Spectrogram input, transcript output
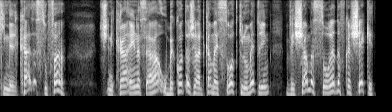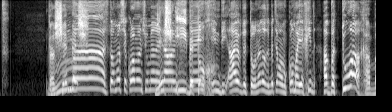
כי מרכז הסופה, שנקרא עין הסערה, הוא בקוטר של עד כמה עשרות קילומטרים, ושם שורר דווקא שקט. והשמש... מה? אז אתה אומר שכל הזמן שהוא אומר יש "Now I'm אי בתוך- in the eye of the tornado זה בעצם המקום היחיד הבטוח הב...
